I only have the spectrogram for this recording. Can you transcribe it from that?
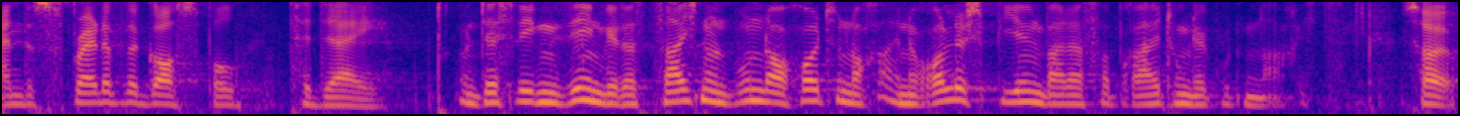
and the spread of the gospel today. Und deswegen sehen wir, dass Zeichen und Wunder auch heute noch eine Rolle spielen bei der Verbreitung der guten Nachricht. So,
